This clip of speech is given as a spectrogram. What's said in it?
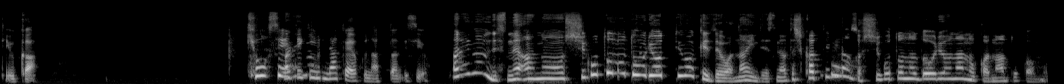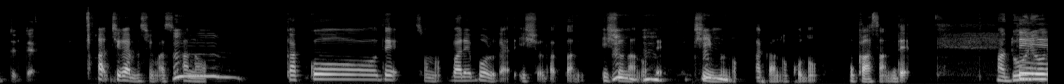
ていうか強制的に仲良くなったんですよ。あれなんですね。あの仕事の同僚っていうわけではないんですね。私勝手になんか仕事の同僚なのかなとか思ってて。あ違います違います。あのうん学校でそのバレーボールが一緒だったん一緒なので、うんうん。チームの中のこのお母さんで、まあ、同僚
